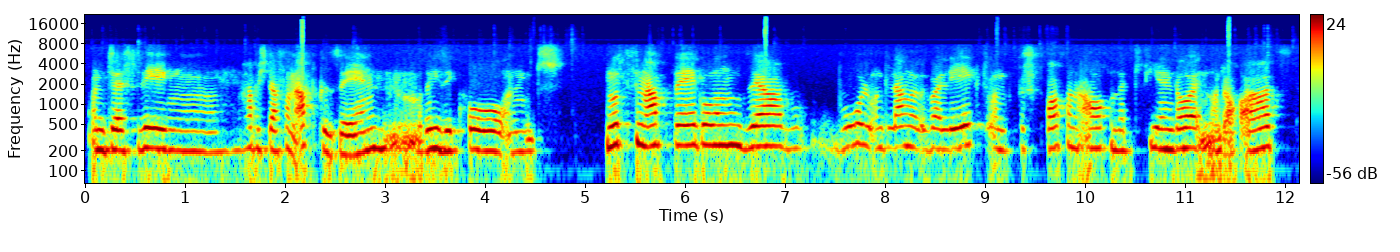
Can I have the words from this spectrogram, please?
Und deswegen habe ich davon abgesehen, Risiko- und Nutzenabwägung sehr wohl und lange überlegt und besprochen auch mit vielen Leuten und auch Arzt.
